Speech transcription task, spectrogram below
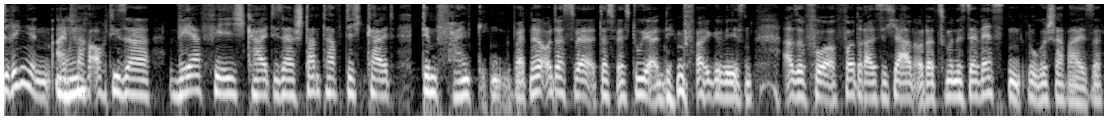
Durchdringen einfach auch dieser Wehrfähigkeit, dieser Standhaftigkeit dem Feind gegenüber. Ne? Und das wär, das wärst du ja in dem Fall gewesen. Also vor, vor 30 Jahren oder zumindest der Westen, logischerweise.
